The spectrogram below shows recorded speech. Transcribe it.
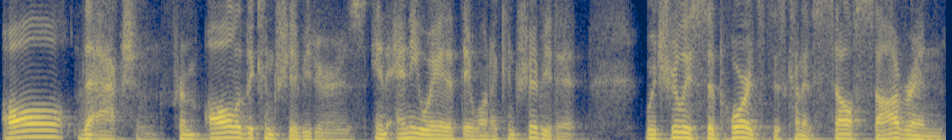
all the action from all of the contributors in any way that they want to contribute it which really supports this kind of self-sovereign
